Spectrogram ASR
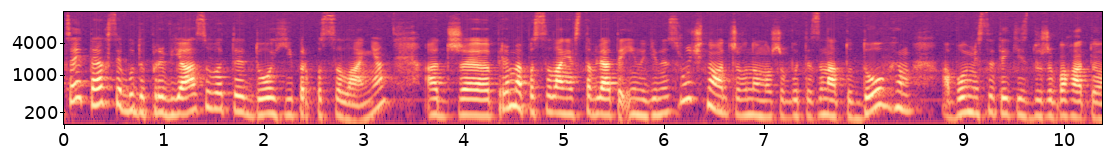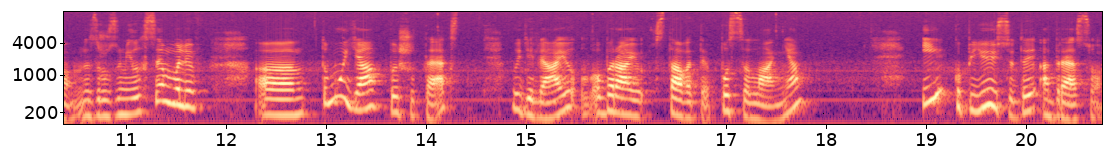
Цей текст я буду прив'язувати до гіперпосилання, адже пряме посилання вставляти іноді незручно, адже воно може бути занадто довгим або містити якісь дуже багато незрозумілих символів. Тому я пишу текст, виділяю, обираю вставити посилання і копіюю сюди адресу.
